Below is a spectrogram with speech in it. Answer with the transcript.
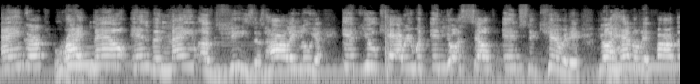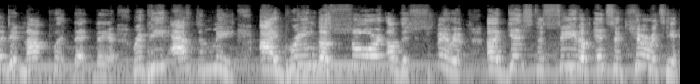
anger right now in the name of Jesus. Hallelujah. If you carry within yourself insecurity, your heavenly Father did not put that there. Repeat after me I bring the sword of the Spirit against the seed of insecurity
